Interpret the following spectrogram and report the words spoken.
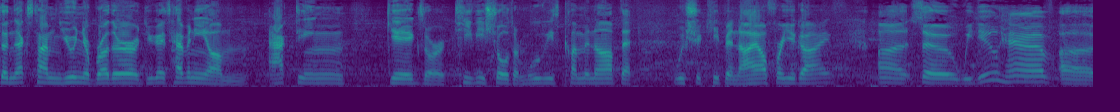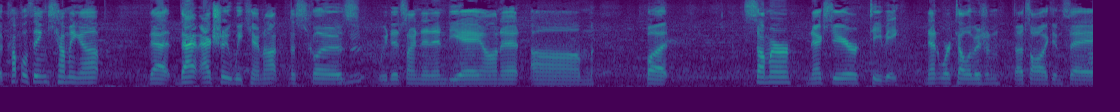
the next time you and your brother, do you guys have any um acting gigs or TV shows or movies coming up that we should keep an eye out for you guys? Uh, so we do have a couple things coming up that that actually we cannot disclose. We did sign an NDA on it, um, but summer next year, TV, network television. That's all I can say.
